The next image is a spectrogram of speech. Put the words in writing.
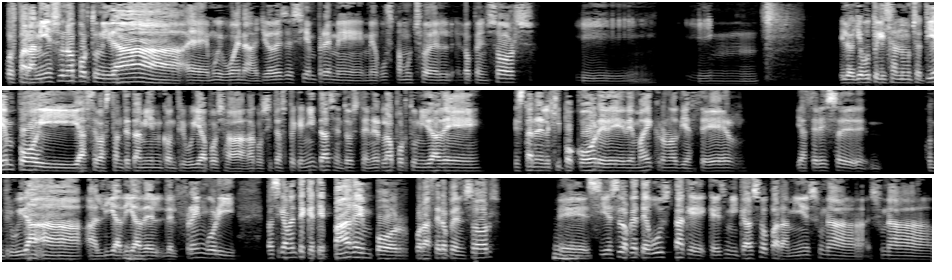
Pues para mí es una oportunidad eh, muy buena. Yo desde siempre me, me gusta mucho el, el, open source y, y, y, lo llevo utilizando mucho tiempo y hace bastante también contribuía pues a, a cositas pequeñitas. Entonces tener la oportunidad de estar en el equipo core de, de Micronaut y hacer, y hacer ese, contribuir a, a, al día a día del, del, framework y básicamente que te paguen por, por hacer open source eh, si es lo que te gusta, que, que, es mi caso, para mí es una, es una,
